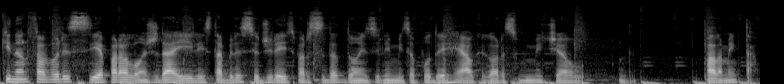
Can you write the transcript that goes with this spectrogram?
que não favorecia para longe da ilha e estabeleceu direitos para os cidadãos e limites ao poder real que agora submetia ao parlamentar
